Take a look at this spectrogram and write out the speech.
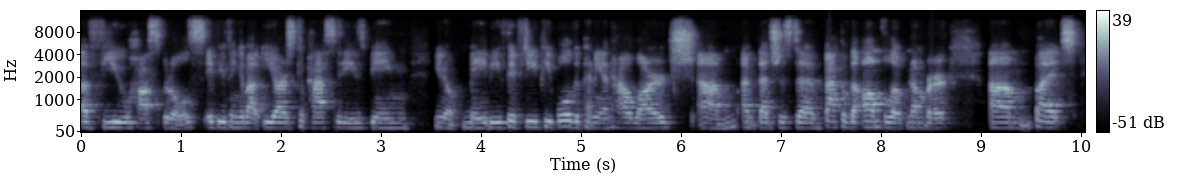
a few hospitals. If you think about ER's capacities being, you know, maybe 50 people, depending on how large, um, that's just a back of the envelope number. Um, but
